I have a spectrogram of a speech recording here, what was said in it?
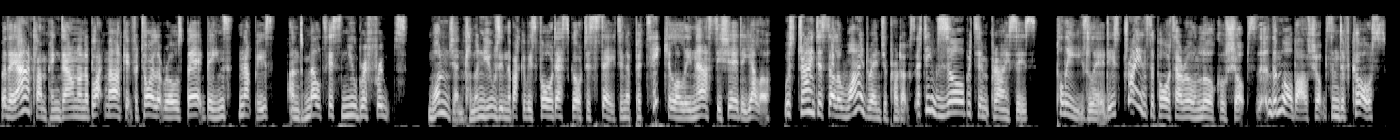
but they are clamping down on a black market for toilet rolls, baked beans, nappies, and Meltis Newberry fruits. One gentleman, using the back of his Ford Escort estate in a particularly nasty shade of yellow, was trying to sell a wide range of products at exorbitant prices. Please, ladies, try and support our own local shops, the mobile shops, and of course,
